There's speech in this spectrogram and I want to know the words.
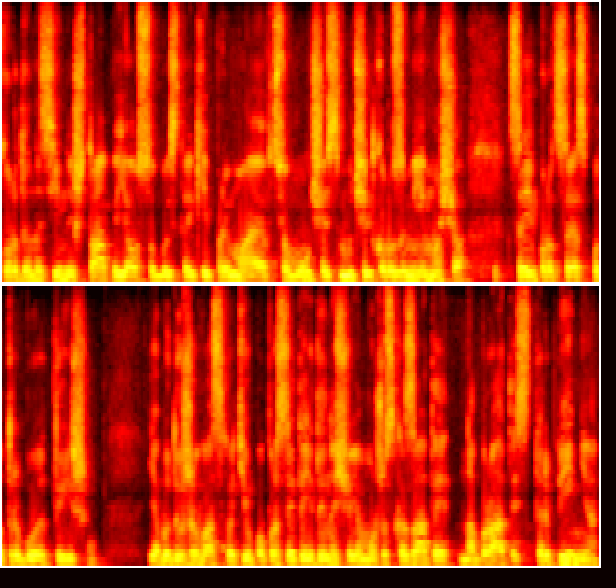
координаційний штаб, і я особисто, який приймає в цьому участь, ми чітко розуміємо, що цей процес потребує тиші. Я би дуже вас хотів попросити. Єдине, що я можу сказати, набратись терпіння.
